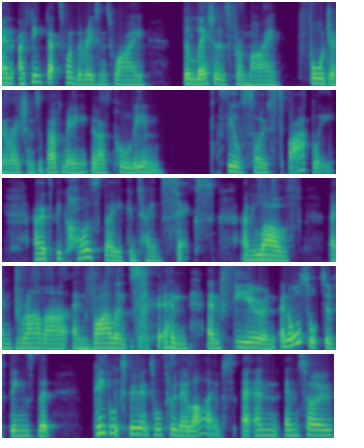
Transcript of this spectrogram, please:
And I think that's one of the reasons why the letters from my four generations above me that I've pulled in feel so sparkly. And it's because they contain sex and love and drama and violence and and fear and, and all sorts of things that people experience all through their lives and and so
